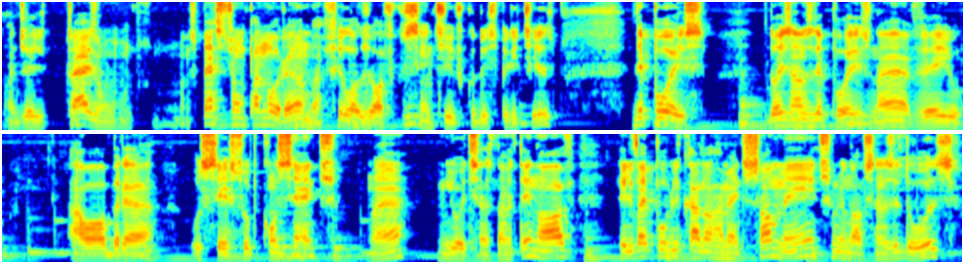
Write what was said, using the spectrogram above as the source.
onde ele traz um, uma espécie de um panorama filosófico científico do Espiritismo. Depois, dois anos depois, né, veio a obra O Ser Subconsciente, né, 1899. Ele vai publicar novamente somente em 1912,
